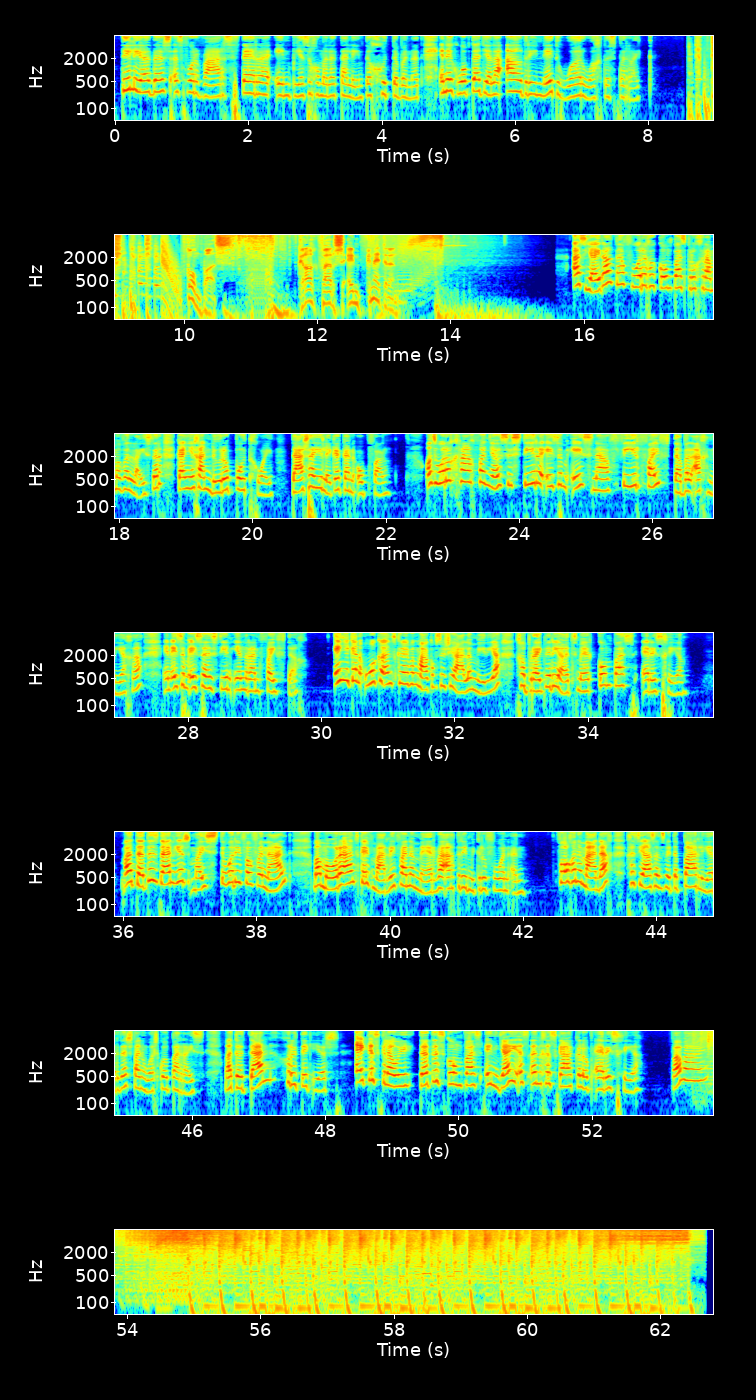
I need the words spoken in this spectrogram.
Die leerders is voorwaar sterre en besig om hulle talente goed te benut en ek hoop dat julle al drie net hoër hoogtes bereik. Kompas. Kragvers en knetterend. As jy dalk na vorige Kompas programme wil luister, kan jy gaan loer op Potgooi. Daar sal jy lekker kan opvang. Ons hoor ook graag van jou, so stuur 'n SMS na 45889 en SMS is teen R1.50. En jy kan ook 'n inskrywing maak op sosiale media. Gebruik net die hitsmerk Kompas RSG. Maar dit is dan eers my storie vir vanaand, maar môre aanskuif Marley van der Merwe agter die mikrofoon in. Volgende maandag gesels ons met 'n paar leerders van Hoërskool Parys. Maar tot dan groet ek eers. Ek is Chloe, dit is Kompas en jy is ingeskakel op RSG. Bye bye.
